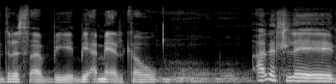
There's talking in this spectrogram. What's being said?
أدرسها بأمريكا وقالت لي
